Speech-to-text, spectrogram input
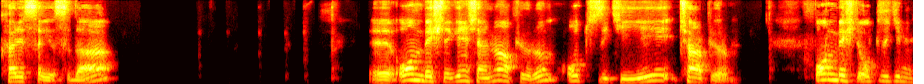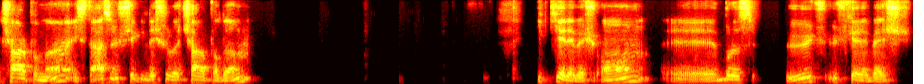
kare sayısı da 15 ile gençler ne yapıyorum? 32'yi çarpıyorum. 15 ile 32'nin çarpımı istersen şu şekilde şurada çarpalım. 2 kere 5 10. burası 3. 3 kere 5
